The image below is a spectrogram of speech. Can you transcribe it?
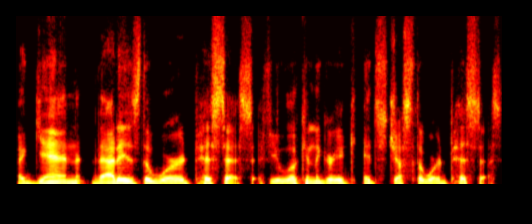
Again that is the word pistis. If you look in the greek it's just the word pistis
